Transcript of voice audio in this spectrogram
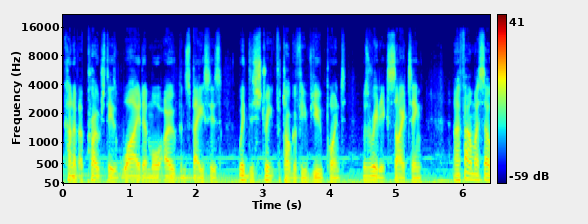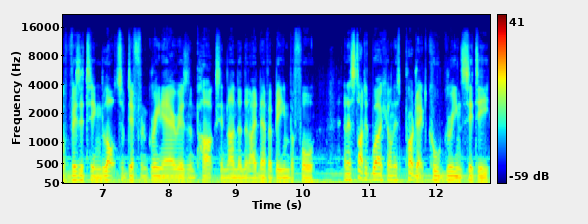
kind of approach these wider, more open spaces with this street photography viewpoint was really exciting. And I found myself visiting lots of different green areas and parks in London that I'd never been before. And I started working on this project called Green City.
